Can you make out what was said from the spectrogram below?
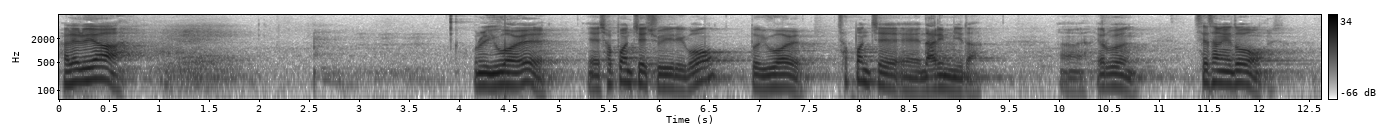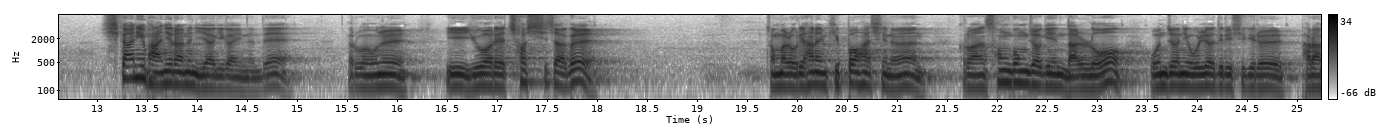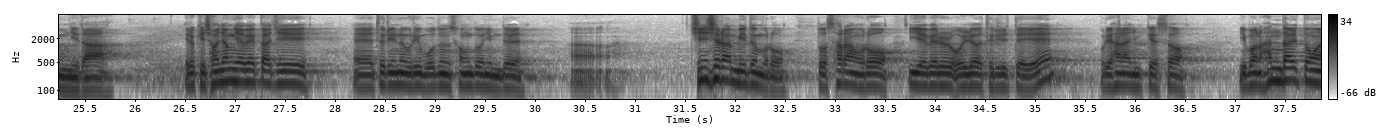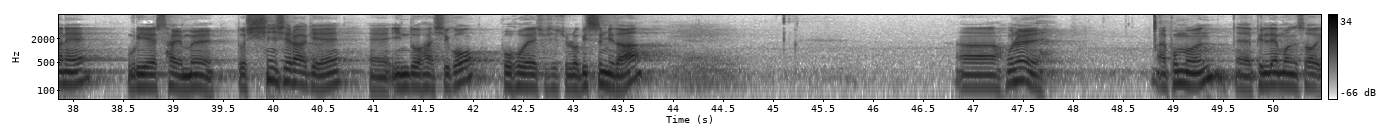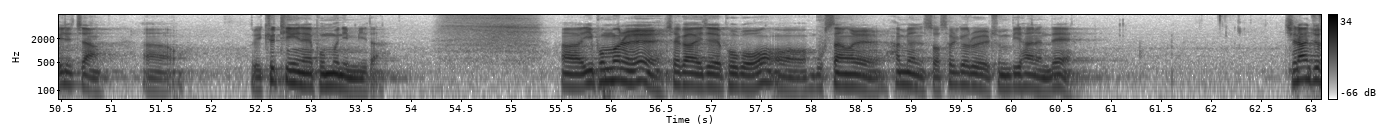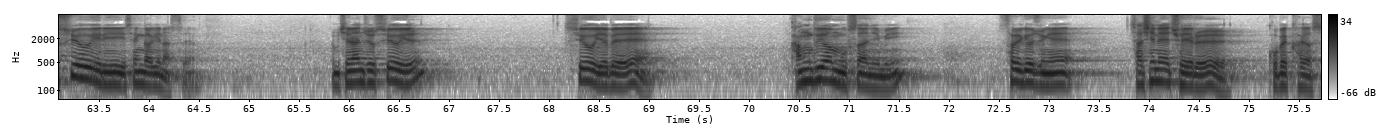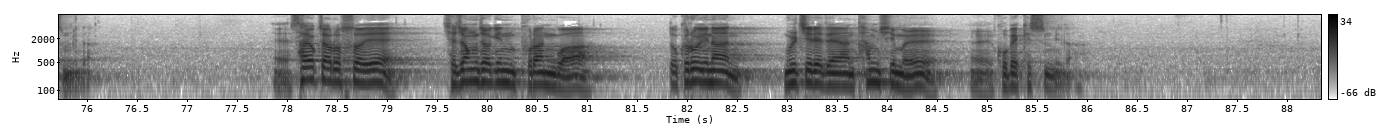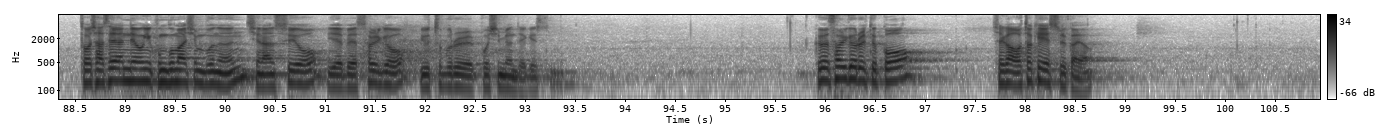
할렐루야. 오늘 6월 예, 첫 번째 주일이고 또 6월 첫 번째 예, 날입니다. 아, 여러분 세상에도 시간이 반이라는 이야기가 있는데 여러분 오늘 이 6월의 첫 시작을 정말 우리 하나님 기뻐하시는 그러한 성공적인 날로 온전히 올려드리시기를 바랍니다. 이렇게 저녁 예배까지 에, 드리는 우리 모든 성도님들 아, 진실한 믿음으로 또 사랑으로 이 예배를 올려 드릴 때에 우리 하나님께서 이번 한 달 동안에 우리의 삶을 또 신실하게 에, 인도하시고 보호해 주실 줄로 믿습니다. 아, 오늘 아, 본문 에, 빌레몬서 1장 아, 우리 큐티인의 본문입니다. 아, 이 본문을 제가 이제 보고 어, 묵상을 하면서 설교를 준비하는데 지난주 수요일이 생각이 났어요. 그럼 지난주 수요일 수요 예배에 강두현 목사님이 설교 중에 자신의 죄를 고백하였습니다. 예, 사역자로서의 재정적인 불안과 또 그로 인한 물질에 대한 탐심을 예, 고백했습니다. 더 자세한 내용이 궁금하신 분은 지난 수요 예배 설교 유튜브를 보시면 되겠습니다. 그 설교를 듣고 제가 어떻게 했을까요?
